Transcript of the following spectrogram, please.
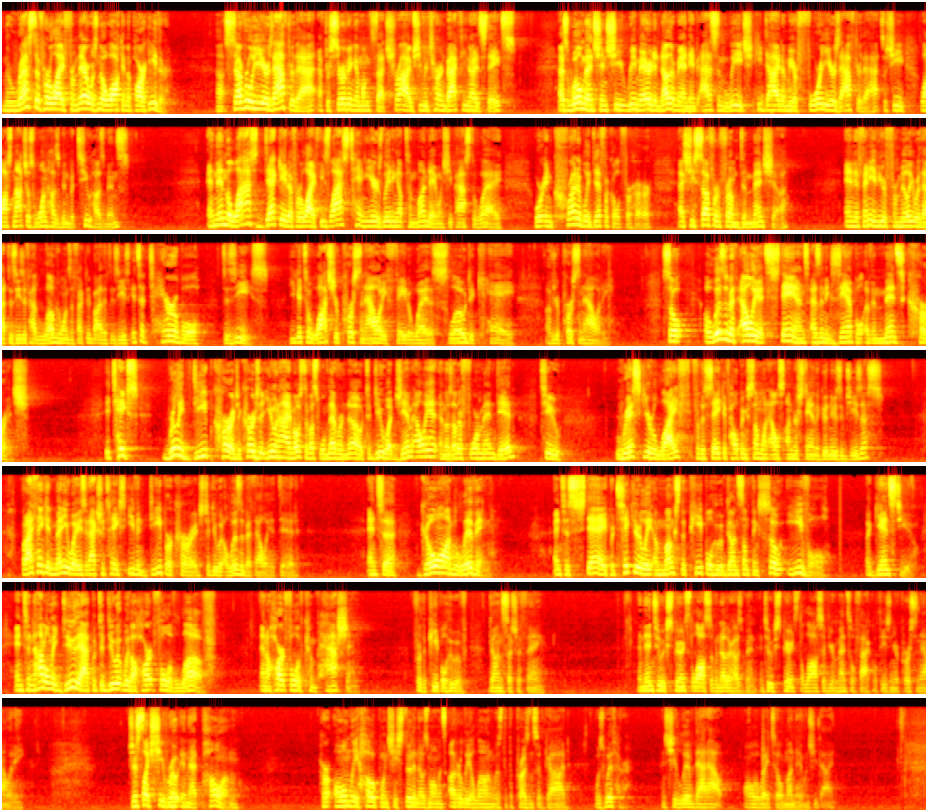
And the rest of her life from there was no walk in the park either. Uh, several years after that, after serving amongst that tribe, she returned back to the United States as Will mentioned, she remarried another man named Addison Leitch. He died a mere four years after that, so she lost not just one husband, but two husbands. And then the last decade of her life, these last 10 years leading up to Monday when she passed away, were incredibly difficult for her as she suffered from dementia. And if any of you are familiar with that disease, have had loved ones affected by the disease, it's a terrible disease. You get to watch your personality fade away, the slow decay of your personality. So, Elisabeth Elliot stands as an example of immense courage. It takes really deep courage, a courage that you and I, most of us, will never know, to do what Jim Elliot and those other four men did to risk your life for the sake of helping someone else understand the good news of Jesus. But I think in many ways it actually takes even deeper courage to do what Elisabeth Elliot did and to go on living and to stay, particularly amongst the people who have done something so evil against you. And to not only do that, but to do it with a heart full of love and a heart full of compassion for the people who have done such a thing. And then to experience the loss of another husband and to experience the loss of your mental faculties and your personality. Just like she wrote in that poem, her only hope when she stood in those moments utterly alone was that the presence of God was with her. And she lived that out all the way till Monday when she died.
